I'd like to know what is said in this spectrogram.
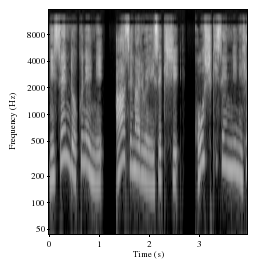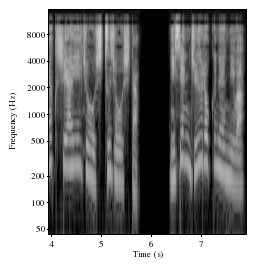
2006年にアーセナルへ移籍し、公式戦に200試合以上出場した。2016年には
